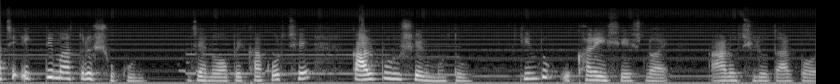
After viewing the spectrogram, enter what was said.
আছে একটি মাত্র শকুন, যেন অপেক্ষা করছে কালপুরুষের মতো। কিন্তু ওখানেই শেষ নয়, আরও ছিল তারপর।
